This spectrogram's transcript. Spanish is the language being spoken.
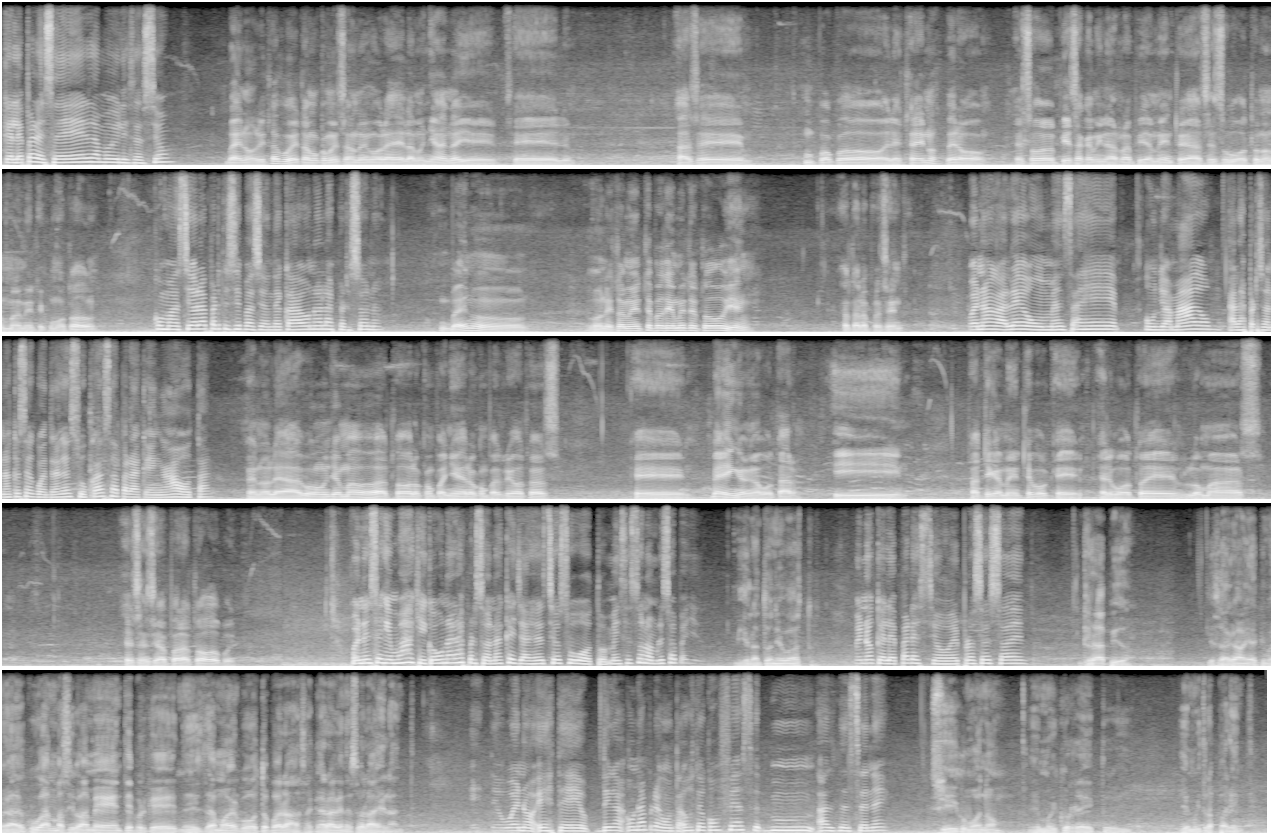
¿Qué le parece la movilización? Bueno, ahorita porque estamos comenzando en horas de la mañana y eh, se hace un poco el estreno, pero eso empieza a caminar rápidamente, hace su voto normalmente como todo. ¿Cómo ha sido la participación de cada una de las personas? Bueno, honestamente prácticamente todo bien, hasta la presente. Bueno, hágale un mensaje, un llamado a las personas que se encuentran en su casa para que vengan a votar. Bueno, le hago un llamado a todos los compañeros, compatriotas que vengan a votar y prácticamente porque el voto es lo más esencial para todo. Pues. Bueno, y seguimos aquí con una de las personas que ya ejerció su voto. ¿Me dice su nombre y su apellido? Miguel Antonio Bastos. Bueno, ¿qué le pareció el proceso adentro? Rápido. Que salgan y que acudan masivamente porque necesitamos el voto para sacar a Venezuela adelante. Este, bueno, este, diga una pregunta. ¿Usted confía mm, al CNE? Sí, cómo no. Es muy correcto y, y es muy transparente.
